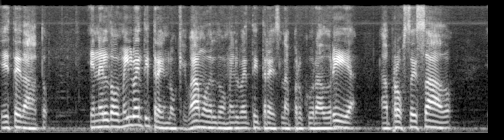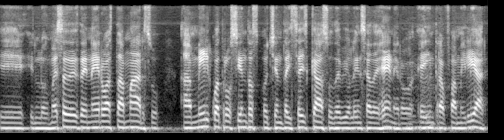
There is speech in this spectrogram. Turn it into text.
este dato. En el 2023, en lo que vamos del 2023, la Procuraduría ha procesado eh, en los meses desde enero hasta marzo a 1.486 casos de violencia de género e intrafamiliar.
